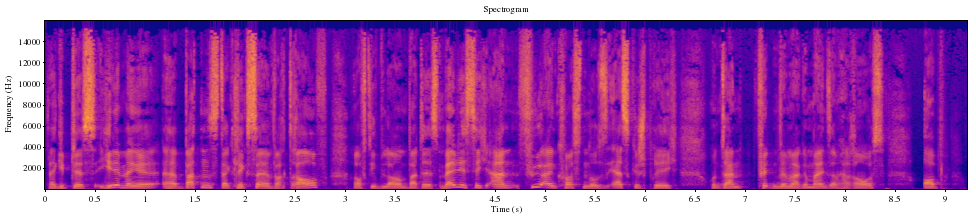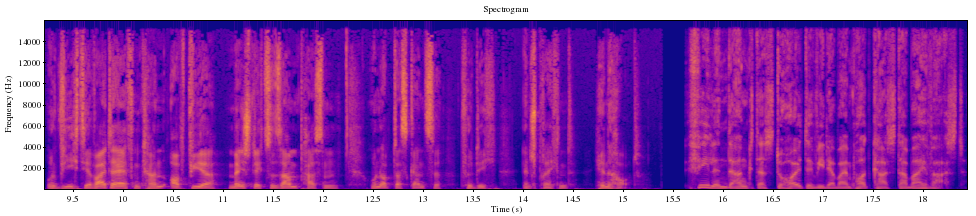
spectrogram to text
Da gibt es jede Menge äh, Buttons, da klickst du einfach drauf auf die blauen Buttons, meldest dich an für ein kostenloses Erstgespräch und dann finden wir mal gemeinsam heraus, ob und wie ich dir weiterhelfen kann, ob wir menschlich zusammenpassen und ob das Ganze für dich entsprechend hinhaut. Vielen Dank, dass du heute wieder beim Podcast dabei warst.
